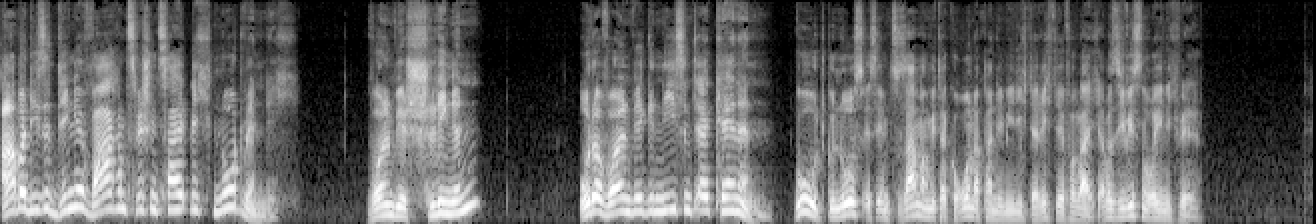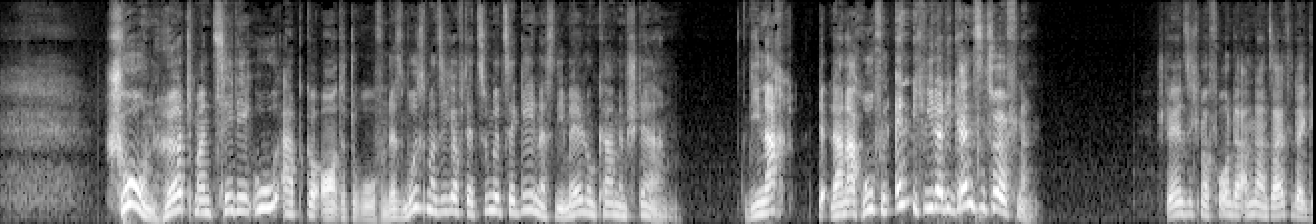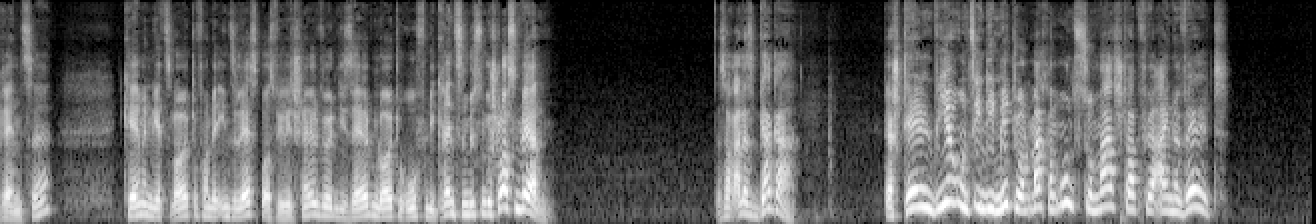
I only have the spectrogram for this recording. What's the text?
Aber diese Dinge waren zwischenzeitlich notwendig. Wollen wir schlingen oder wollen wir genießend erkennen? Gut, Genuss ist im Zusammenhang mit der Corona-Pandemie nicht der richtige Vergleich, aber Sie wissen, wo ich nicht will. Schon hört man CDU-Abgeordnete rufen. Das muss man sich auf der Zunge zergehen lassen. Die Meldung kam im Stern. Die nach, danach rufen, endlich wieder die Grenzen zu öffnen. Stellen Sie sich mal vor, an der anderen Seite der Grenze kämen jetzt Leute von der Insel Lesbos. Wie schnell würden dieselben Leute rufen, die Grenzen müssen geschlossen werden. Das ist auch alles Gaga. Da stellen wir uns in die Mitte und machen uns zum Maßstab für eine Welt.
